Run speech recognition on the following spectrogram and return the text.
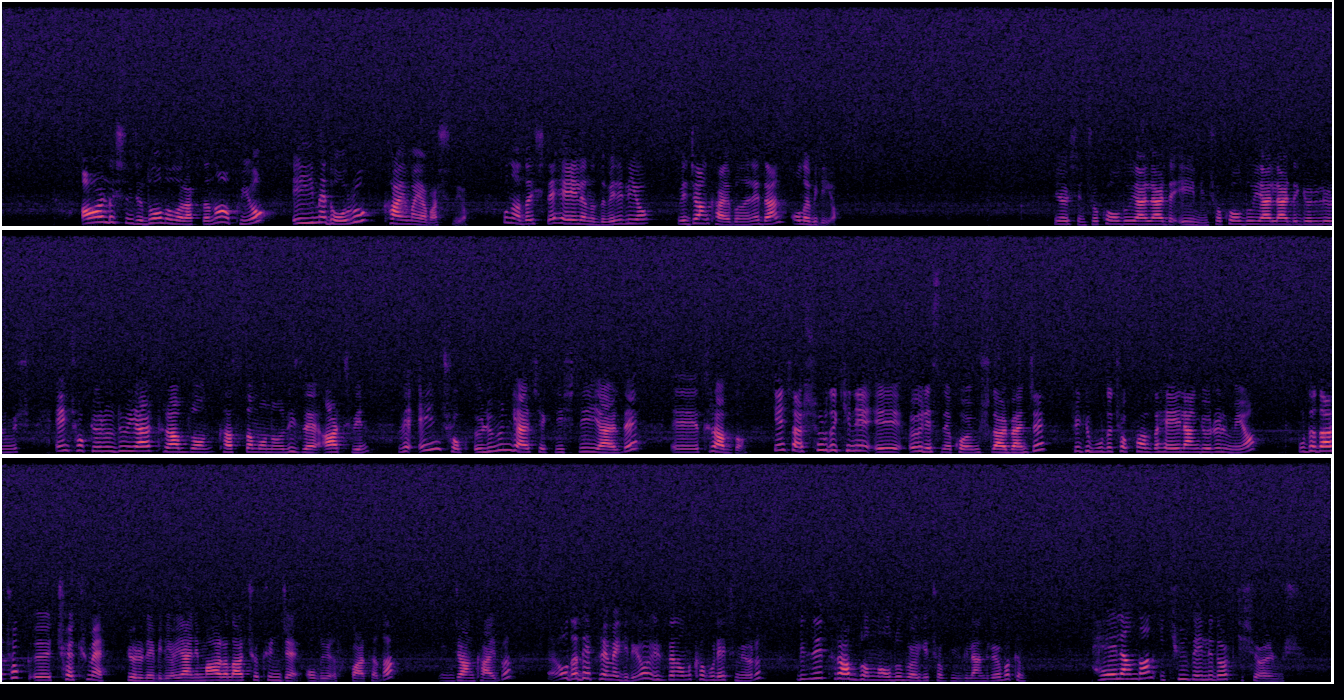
Ağırlaşınca doğal olarak da ne yapıyor? Eğime doğru kaymaya başlıyor. Buna da işte heyelan adı veriliyor ve can kaybına neden olabiliyor. Yağışın çok olduğu yerlerde, eğimin çok olduğu yerlerde görülürmüş. En çok görüldüğü yer Trabzon, Kastamonu, Rize, Artvin ve en çok ölümün gerçekleştiği yerde e, Trabzon. Gençler şuradakini e, öylesine koymuşlar bence. Çünkü burada çok fazla heyelan görülmüyor. Burada daha çok e, çökme görülebiliyor. Yani mağaralar çökünce oluyor Isparta'da can kaybı. E, o da depreme giriyor. O yüzden onu kabul etmiyoruz. Bizi Trabzon'un olduğu bölge çok ilgilendiriyor. Bakın heyelandan 254 kişi ölmüş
